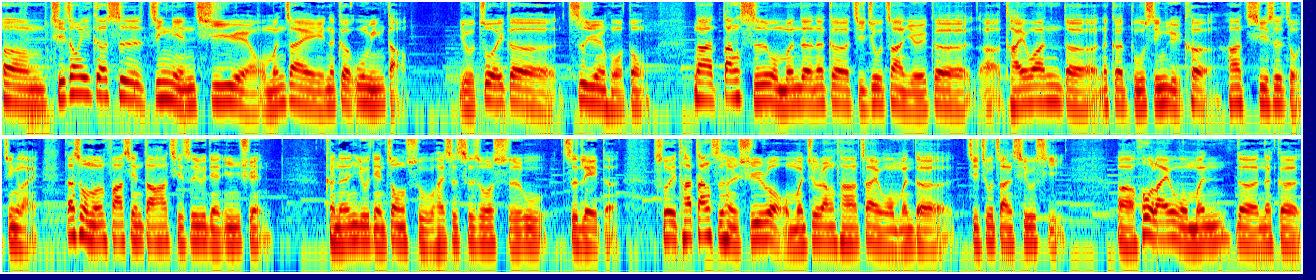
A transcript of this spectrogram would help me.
嗯，其中一个是今年七月我们在那个乌名岛有做一个志愿活动。那当时我们的那个急救站有一个呃台湾的那个独行旅客，他其实走进来，但是我们发现到他其实有点晕眩，可能有点中暑，还是吃错食物之类的，所以他当时很虚弱，我们就让他在我们的急救站休息。呃，后来我们的那个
